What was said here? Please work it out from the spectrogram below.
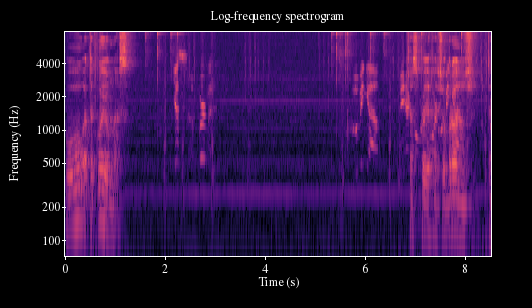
U, atakują nas. Yes, affirmative. Moving out. Vehicle Czas pojechać obronić te.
